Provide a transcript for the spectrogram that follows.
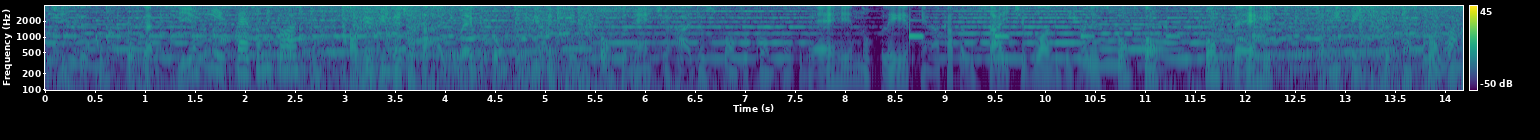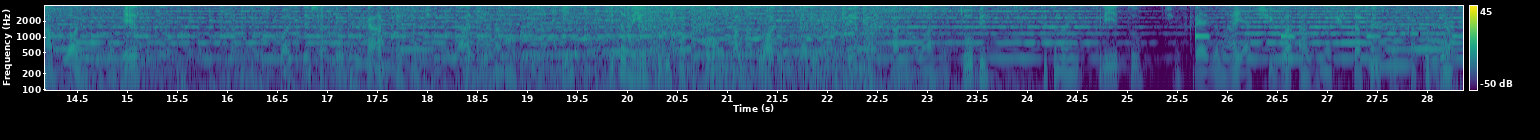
notícias com Matheus Garcia. E Stephanie Costa. Ao vivo em bjradioweb.vipfm.net, radios.com.br, no player e na capa do site blogdojuarez.com.br, também facebook.com.br blog do Juarez. A gente pode deixar teu recado que a gente já já anuncia aqui. E também youtube.com.br blog do Juarez TV, nosso canal lá no YouTube. Se tu não é inscrito, te inscreve lá e ativa as notificações para ficar por dentro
